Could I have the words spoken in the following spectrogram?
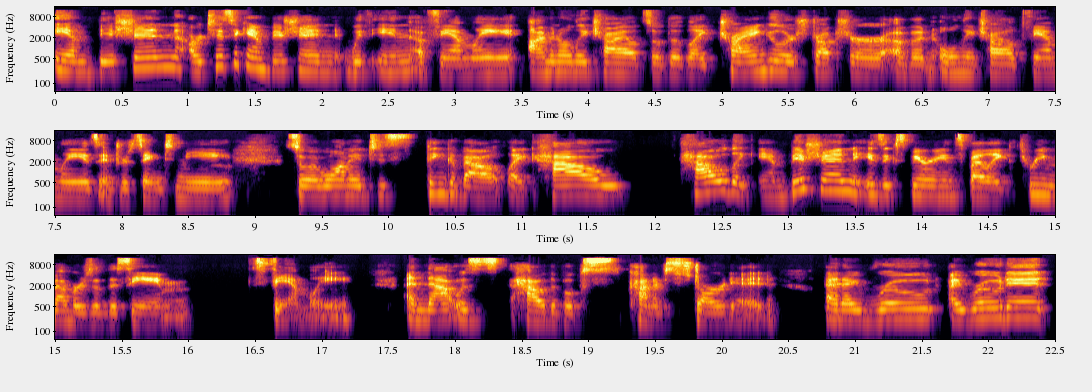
ambition, artistic ambition within a family. I'm an only child, so the like triangular structure of an only child family is interesting to me. So I wanted to think about like how how like ambition is experienced by like three members of the same family. And that was how the books kind of started and I wrote I wrote it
